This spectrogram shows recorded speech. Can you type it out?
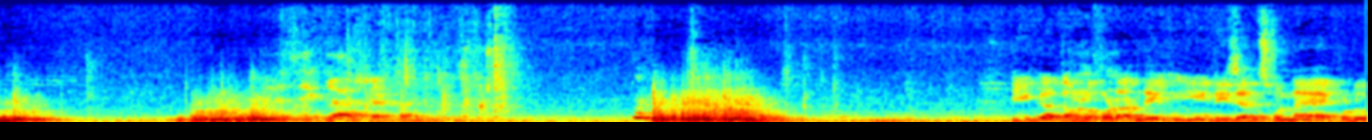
గ్లాస్ షర్ట్ అండి ఈ గతంలో కూడా అండి ఈ డిజైన్స్ ఉన్నాయా? ఇప్పుడు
